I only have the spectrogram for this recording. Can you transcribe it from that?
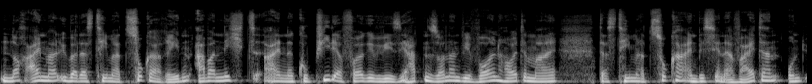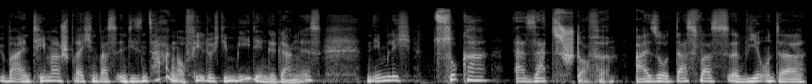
noch einmal über das Thema Zucker reden, aber nicht eine Kopie der Folge, wie wir sie hatten, sondern wir wollen heute mal das Thema Zucker ein bisschen erweitern und über ein Thema sprechen, was in diesen Tagen auch viel durch die Medien gegangen ist, nämlich Zuckerersatzstoffe. Also das, was wir unter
